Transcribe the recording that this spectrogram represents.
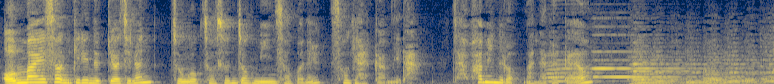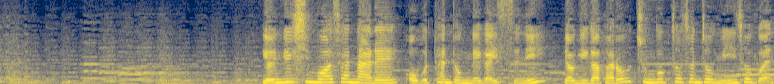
엄마의 손길이 느껴지는 중국 조선족 민속원을 소개할까 합니다. 자, 화면으로 만나볼까요? 연길시 모아산 아래 오붓한 동네가 있으니 여기가 바로 중국 조선족 민속원.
